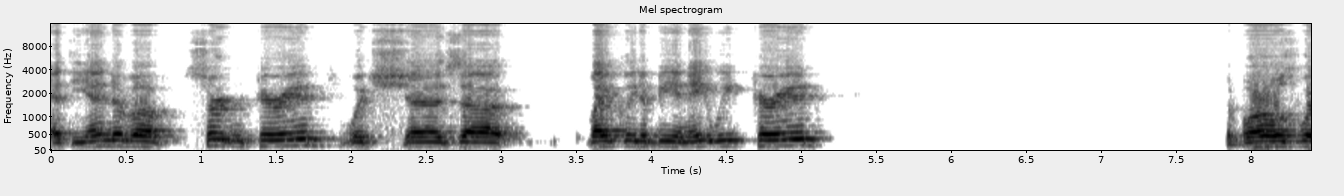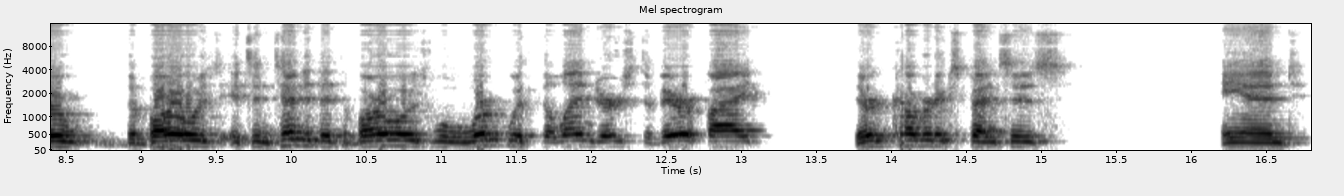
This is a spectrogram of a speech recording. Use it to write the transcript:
at the end of a certain period, which is uh, likely to be an eight-week period. The borrowers were the borrowers. It's intended that the borrowers will work with the lenders to verify their covered expenses and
